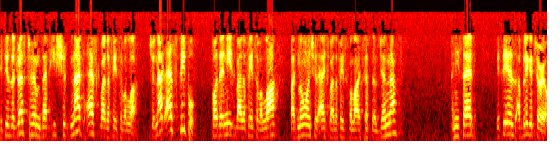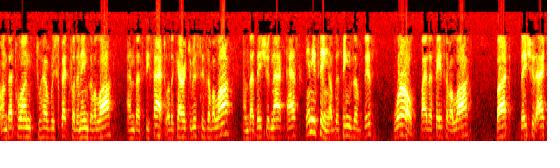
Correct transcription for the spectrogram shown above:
It is addressed to him that he should not ask by the face of Allah should not ask people for their needs by the face of Allah, but no one should ask by the face of Allah except Al-Jannah. And he said, it is obligatory on that one to have respect for the names of Allah and the sifat or the characteristics of Allah, and that they should not ask anything of the things of this world by the face of Allah, but they should ask,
